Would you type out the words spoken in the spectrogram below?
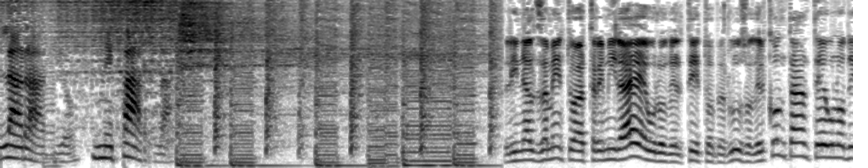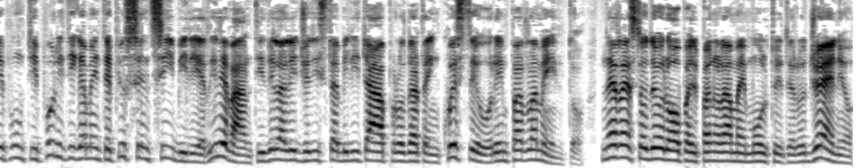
La radio ne parla. L'innalzamento a 3.000 euro del tetto per l'uso del contante è uno dei punti politicamente più sensibili e rilevanti della legge di stabilità approdata in queste ore in Parlamento. Nel resto d'Europa il panorama è molto eterogeneo.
